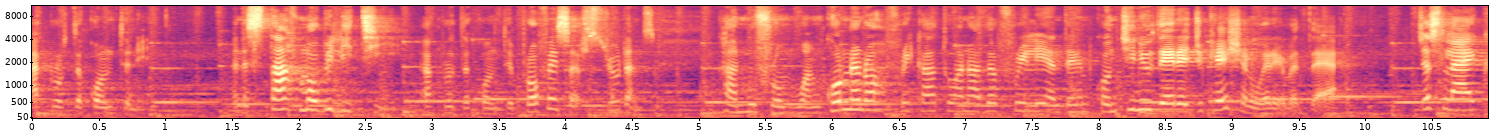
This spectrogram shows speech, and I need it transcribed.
across the continent and staff mobility across the continent. Professors, students can move from one corner of Africa to another freely and then continue their education wherever they are. Just like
